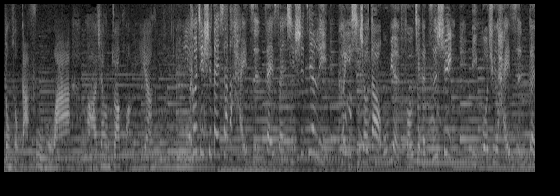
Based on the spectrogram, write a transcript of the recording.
动手打父母啊，啊，像抓狂一样。科技时代下的孩子在三 C 世界里可以吸收到无远弗届的资讯，比过去的孩子更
